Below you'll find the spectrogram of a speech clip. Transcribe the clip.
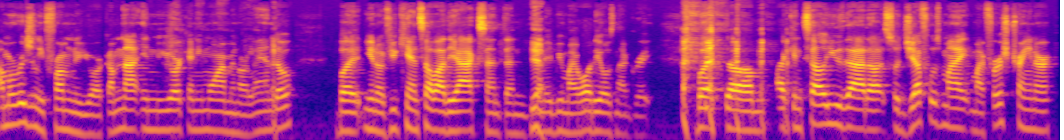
I'm originally from New York. I'm not in New York anymore. I'm in Orlando. but you know, if you can't tell by the accent, then yeah. maybe my audio is not great. But um, I can tell you that. Uh, so Jeff was my my first trainer.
